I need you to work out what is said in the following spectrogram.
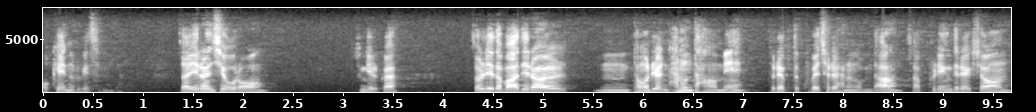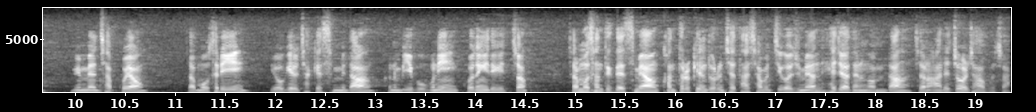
오케이 누르겠습니다. 자, 이런 식으로 숨길까요? solid body를 음, 덩어리를 나눈 다음에 드래프트 구배 처리하는 겁니다. 자, pulling direction 윗면 잡고요. 자, 모서리 여기를 잡겠습니다. 그럼 이 부분이 고정이 되겠죠? 잘못 선택됐으면 컨트롤 키를 누른 채 다시 한번 찍어주면 해줘야 되는 겁니다. 저는 아래쪽을 잡아보죠.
